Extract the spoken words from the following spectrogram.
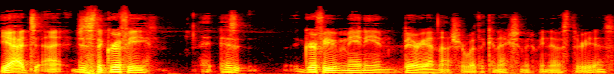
Yeah, t- uh, just the Griffey, his Griffey, Manny, and Barry. I'm not sure what the connection between those three is.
